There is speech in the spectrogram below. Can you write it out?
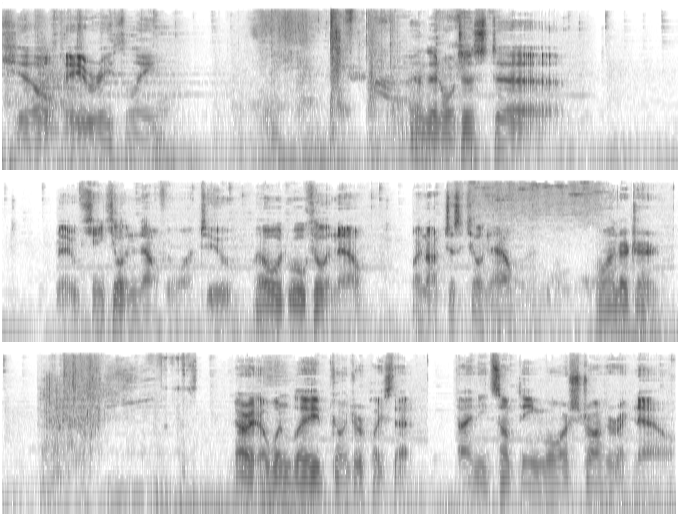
kill a Wraithling. And then we'll just uh, we can't kill it now if we want to. Well, we'll, kill it now. Why not just kill it now? We'll end our turn. Alright, a Windblade, going to replace that. I need something more stronger right now.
